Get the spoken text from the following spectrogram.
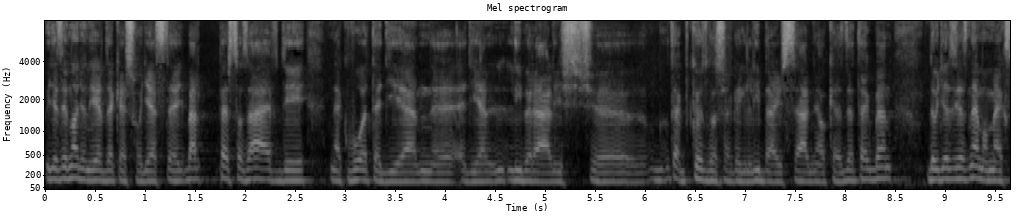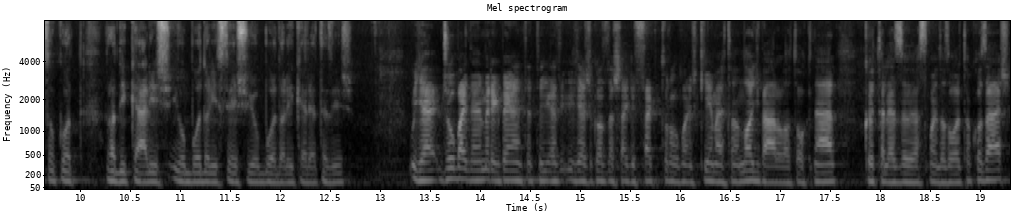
Ugye ez egy nagyon érdekes, hogy ezt, bár persze az AFD-nek volt egy ilyen, egy ilyen liberális, közgazdasági liberális szárnya a kezdetekben, de ugye ez nem a megszokott megszokott radikális jobboldali, szélső jobboldali keretezés. Ugye Joe Biden nemrég bejelentett, hogy egyes gazdasági szektorokban és kiemelten a nagyvállalatoknál kötelező lesz majd az oltakozás.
